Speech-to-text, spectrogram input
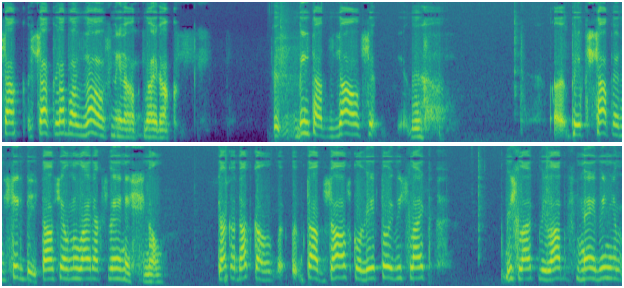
sāk, sāk labās zāles nenākt vairāk. Bija tāds zāles priekšsāpēm sirdī. Tās jau nu vairākus mēnešus nav. Tagad atkal tādas zāles, ko lietoju visu laiku. Visu laiku bija labi. Nē, viņam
